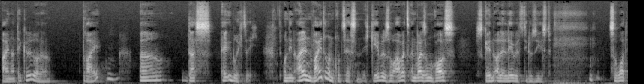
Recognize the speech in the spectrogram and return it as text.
ein Artikel oder drei. Mhm äh, das erübrigt sich. Und in allen weiteren Prozessen, ich gebe so Arbeitsanweisungen raus, scan alle Labels, die du siehst. So what?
